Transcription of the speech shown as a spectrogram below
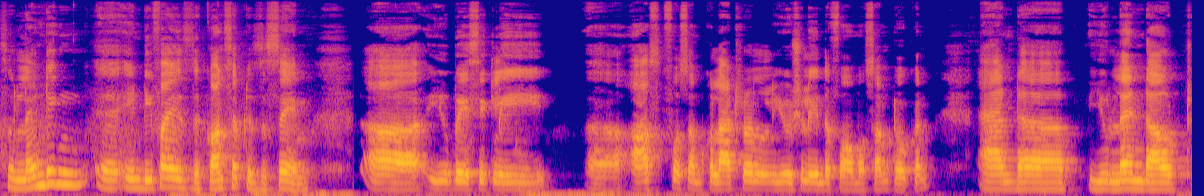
so lending uh, in DeFi is the concept is the same. Uh, you basically uh, ask for some collateral, usually in the form of some token, and uh, you lend out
